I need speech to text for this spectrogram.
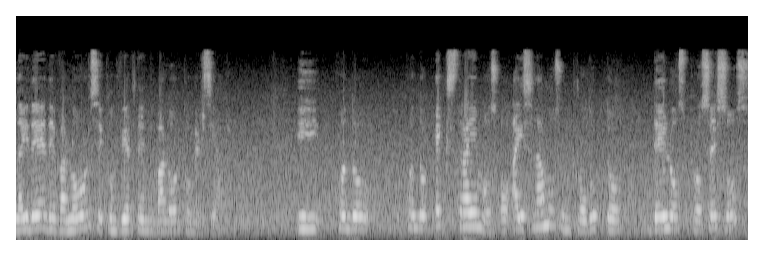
la idea de valor se convierte en valor comercial. Y cuando, cuando extraemos o aislamos un producto de los procesos,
